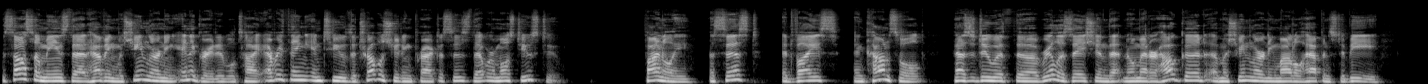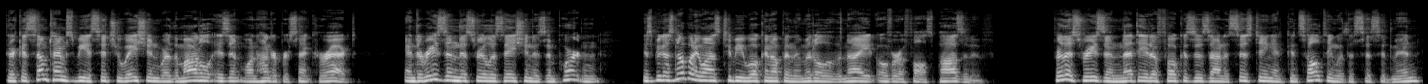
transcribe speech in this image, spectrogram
This also means that having machine learning integrated will tie everything into the troubleshooting practices that we're most used to. Finally, assist, advice, and consult has to do with the realization that no matter how good a machine learning model happens to be, there could sometimes be a situation where the model isn't 100% correct. And the reason this realization is important is because nobody wants to be woken up in the middle of the night over a false positive. For this reason, NetData focuses on assisting and consulting with the sysadmin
